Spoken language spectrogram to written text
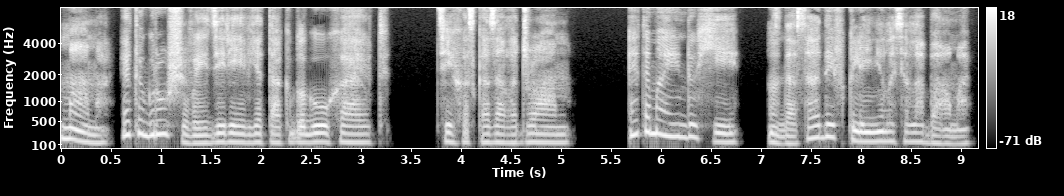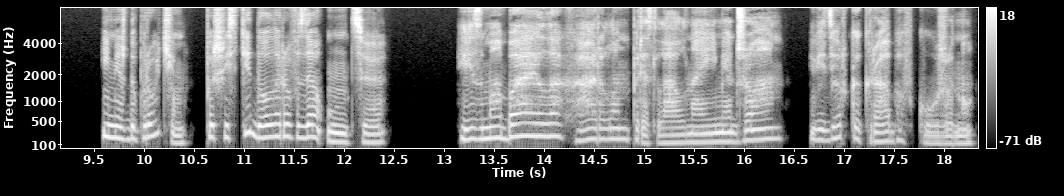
«Мама, это грушевые деревья так благоухают», — тихо сказала Джоан. «Это мои духи», — с досадой вклинилась Алабама. «И, между прочим, по шести долларов за унцию». Из мобайла Харлан прислал на имя Джоан ведерко крабов к ужину,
